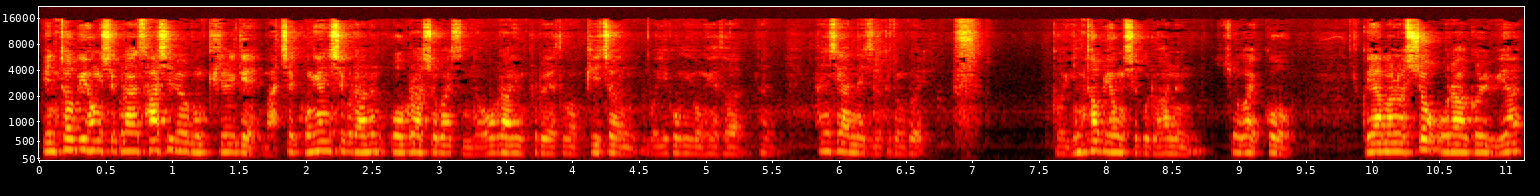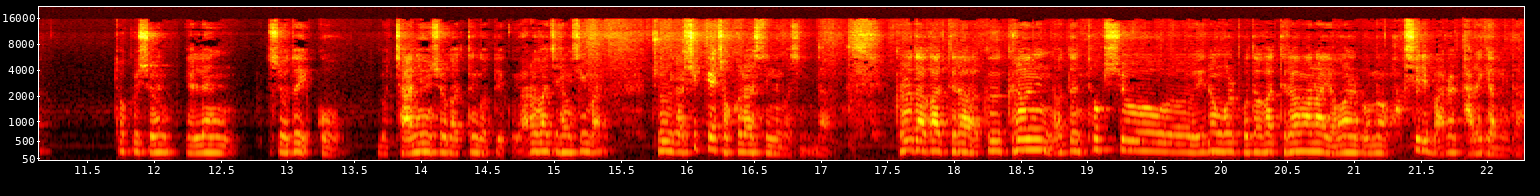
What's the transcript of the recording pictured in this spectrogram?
인터뷰 형식으로 한 40여 분 길게 마치 공연식으로 하는 오프라 쇼가 있습니다. 오프라 윈프리에서 뭐 비전 뭐 2020에서 한 1시간 내지 그 정도 그 인터뷰 형식으로 하는 쇼가 있고 그야말로 쇼 오락을 위한 토크쇼 엘렌 쇼도 있고 뭐 잔인쇼 같은 것도 있고 여러 가지 형식이 많아요. 저희가 쉽게 접근할 수 있는 것입니다. 그러다가 드라 그 그런 어떤 톡쇼 이런 걸 보다가 드라마나 영화를 보면 확실히 말을 다르게 합니다.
